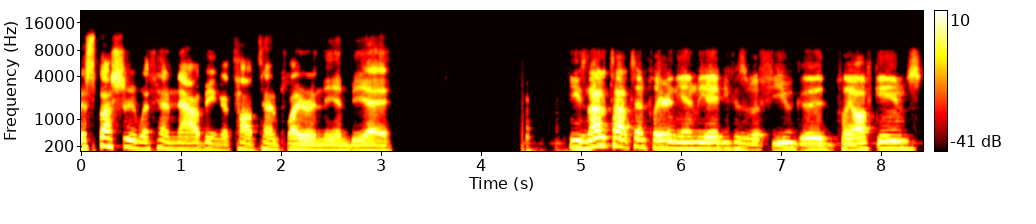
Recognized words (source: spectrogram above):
especially with him now being a top 10 player in the NBA. He's not a top 10 player in the NBA because of a few good playoff games.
